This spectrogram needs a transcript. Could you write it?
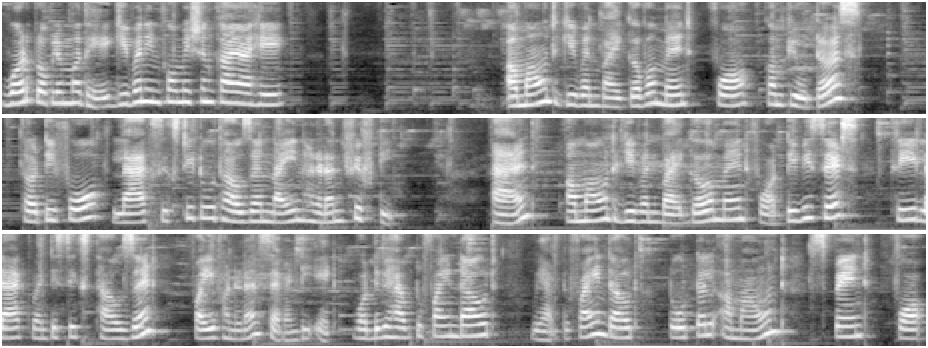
वर्ड प्रॉब्लेममध्ये गिवन इन्फॉर्मेशन काय आहे? Amount given by government for computers 34 lakh 62,950 and amount given by government for TV sets 3 lakh 26,578. What do we have to find out? We have to find out total amount spent for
